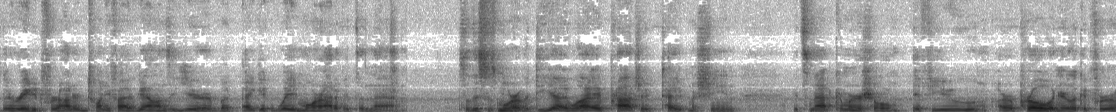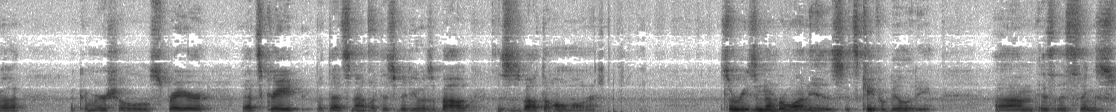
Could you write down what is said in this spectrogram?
they're rated for 125 gallons a year, but I get way more out of it than that. So this is more of a DIY project type machine. It's not commercial. If you are a pro and you're looking for a, a commercial sprayer, that's great, but that's not what this video is about. This is about the homeowner. So reason number one is its capability. Um, this thing's,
